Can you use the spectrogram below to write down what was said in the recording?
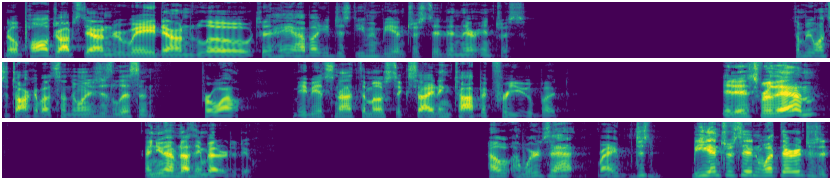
No, Paul drops down way down low to, hey, how about you just even be interested in their interests? Somebody wants to talk about something, why don't you just listen for a while? Maybe it's not the most exciting topic for you, but it is for them, and you have nothing better to do. How, where's that, right? Just be interested in what they're interested in.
